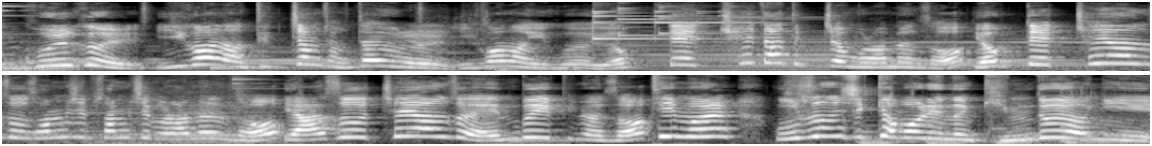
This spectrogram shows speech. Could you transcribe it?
골글 이관왕 득점 장타율 이관왕이고요. 역대 최다 득점을 하면서 역대 최연소 30 30을 하면서 야수 최연소 MVP면서 팀을 우승시켜버리는 김도영이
